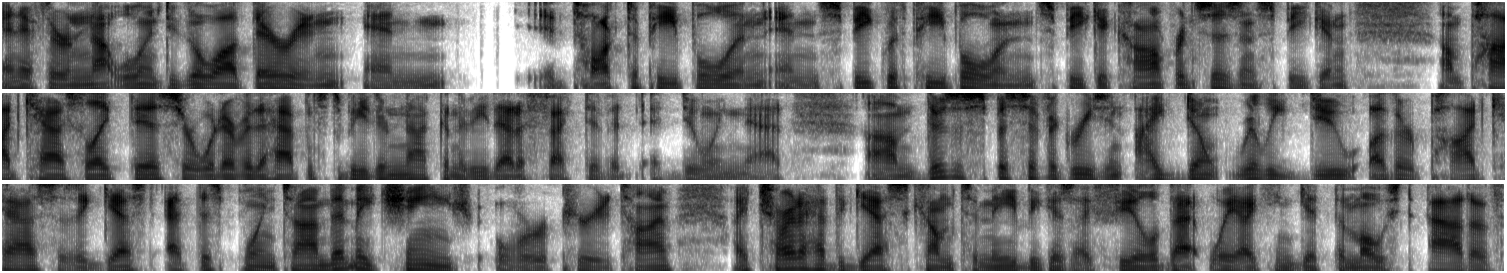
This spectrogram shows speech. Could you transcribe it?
and if they're not willing to go out there and and talk to people and, and speak with people and speak at conferences and speak in, on podcasts like this or whatever that happens to be, they're not going to be that effective at, at doing that. Um, there's a specific reason I don't really do other podcasts as a guest at this point in time. That may change over a period of time. I try to have the guests come to me because I feel that way I can get the most out of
